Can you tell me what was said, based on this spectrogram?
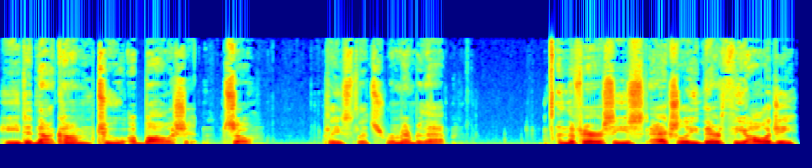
He did not come to abolish it. So please, let's remember that. And the Pharisees, actually, their theology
